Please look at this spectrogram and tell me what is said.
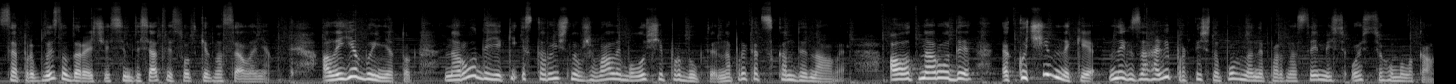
Це приблизно, до речі, 70% населення. Але є виняток народи, які історично вживали молочні продукти, наприклад, скандинави. А от народи е, кочівники, в них взагалі практично повна непереносимість ось цього молока.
